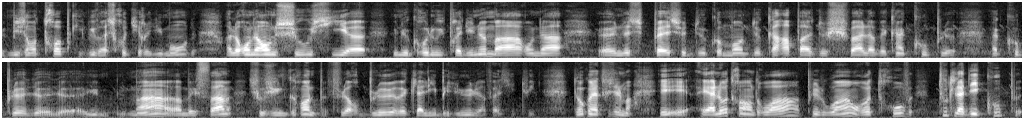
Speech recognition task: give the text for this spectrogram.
le misanthrope qui lui va se retirer du monde. Alors on a en dessous s'il y a une grenouille près d'une mare, on a euh, une espèce de commande de carapace de cheval avec un couple, un couple de, humains, hommes et femmes, sous une grande fleur bleue avec la libellule, enfin ainsi de suite. Donc on a tout élément. Et, et à un autre endroit, plus loin, on retrouve toute la découpe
